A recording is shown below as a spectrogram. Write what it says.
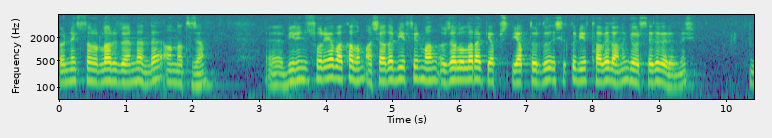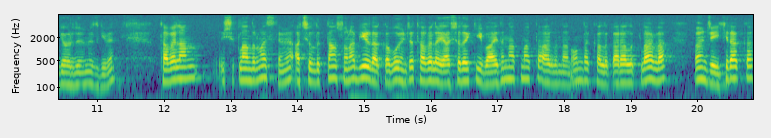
örnek sorular üzerinden de anlatacağım. Ee, Birinci soruya bakalım. Aşağıda bir firmanın özel olarak yap- yaptırdığı ışıklı bir tabelanın görseli verilmiş. Gördüğümüz gibi. Tabelanın ışıklandırma sistemi açıldıktan sonra 1 dakika boyunca tabelayı aşağıdaki gibi aydınlatmakta. Ardından 10 dakikalık aralıklarla önce 2 dakika,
